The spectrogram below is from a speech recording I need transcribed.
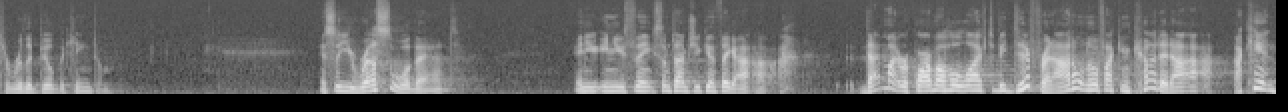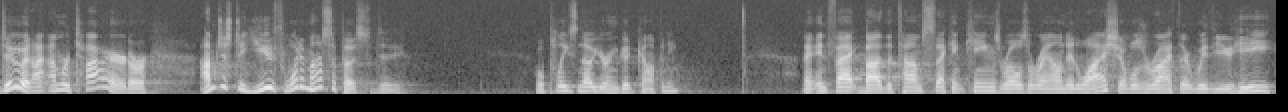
to really build the kingdom? And so you wrestle with that, and you, and you think, sometimes you can think, I, I, that might require my whole life to be different. I don't know if I can cut it. I, I, I can't do it. I, I'm retired, or I'm just a youth. What am I supposed to do? Well, please know you're in good company. In fact, by the time Second Kings rolls around, Elisha was right there with you. He,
